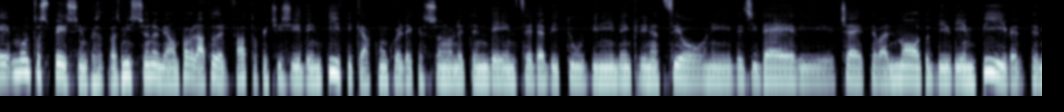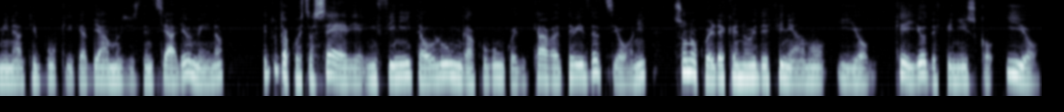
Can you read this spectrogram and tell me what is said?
e molto spesso in questa trasmissione abbiamo parlato del fatto che ci si identifica con quelle che sono le tendenze, le abitudini, le inclinazioni, i desideri, eccetera, il modo di riempire determinati buchi che abbiamo esistenziali o meno e tutta questa serie infinita o lunga comunque di caratterizzazioni sono quelle che noi definiamo io, che io definisco io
